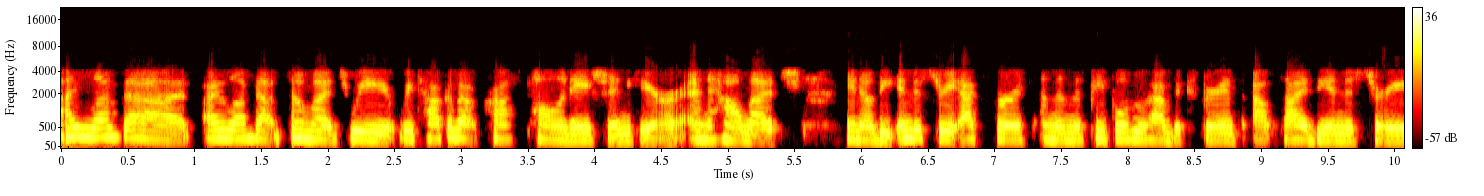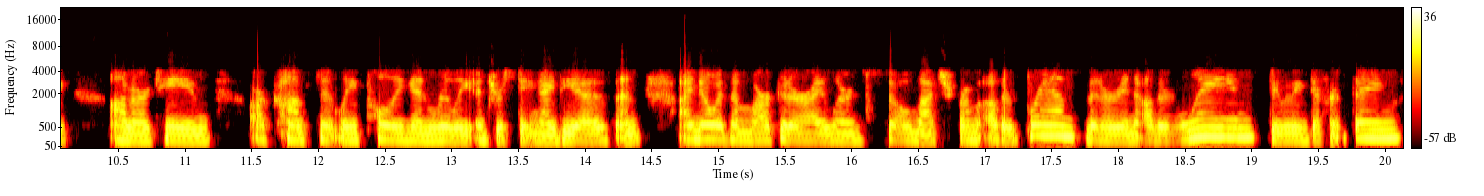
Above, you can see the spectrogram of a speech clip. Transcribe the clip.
I love that. I love that so much. We we talk about cross pollination here and how much you know the industry experts and then the people who have experience outside the industry on our team are constantly pulling in really interesting ideas. And I know as a marketer, I learned so much from other brands that are in other lanes doing different things.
